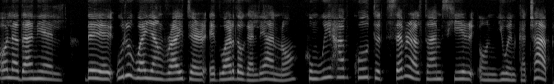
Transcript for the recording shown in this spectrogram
Hola, Daniel. The Uruguayan writer Eduardo Galeano, whom we have quoted several times here on UN Catch Up,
